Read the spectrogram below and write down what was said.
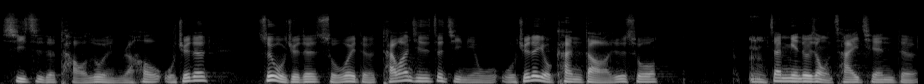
细致的讨论，然后我觉得。所以我觉得，所谓的台湾，其实这几年我我觉得有看到，就是说，在面对这种拆迁的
